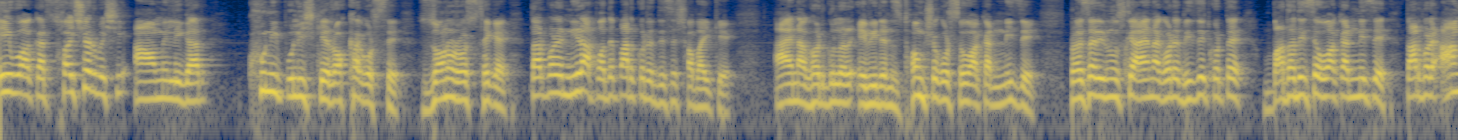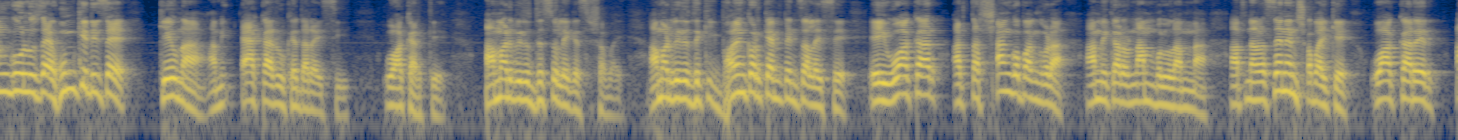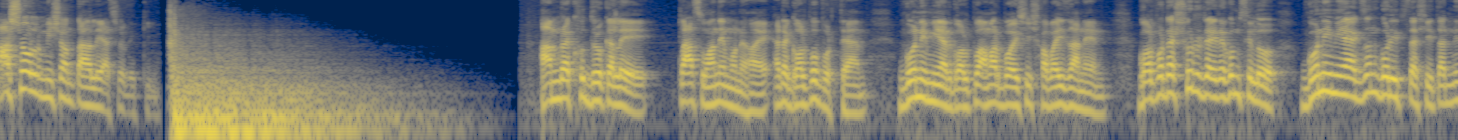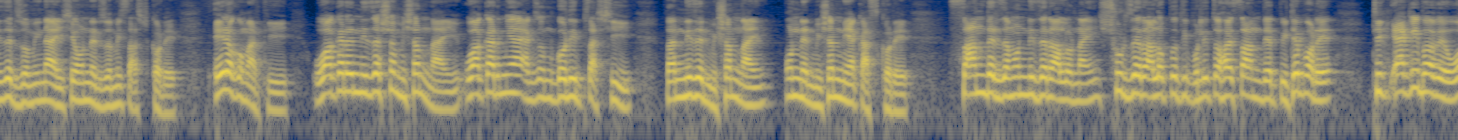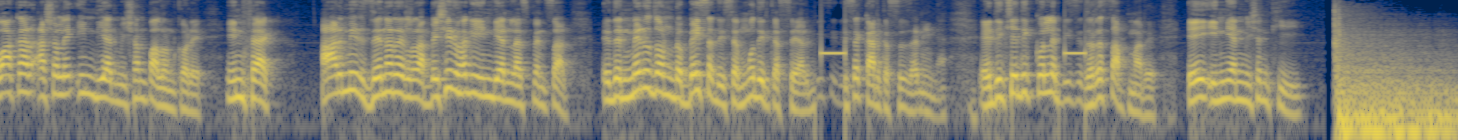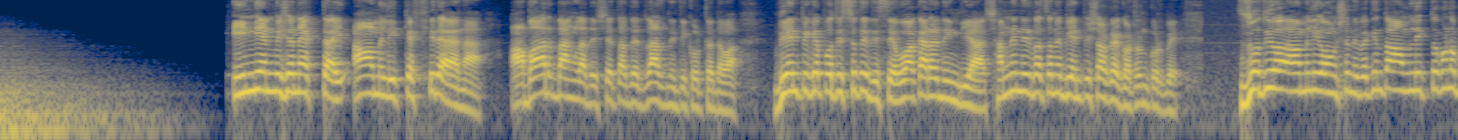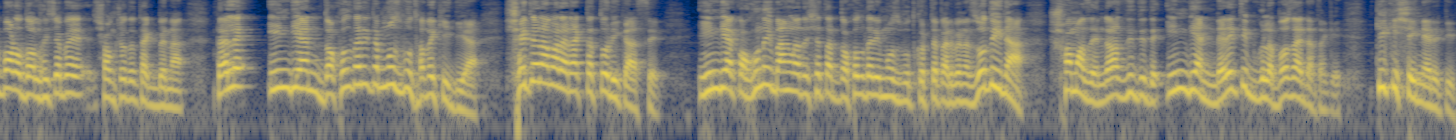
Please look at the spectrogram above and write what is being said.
এই ওয়াকার ছয়শোর বেশি আওয়ামী লীগার খুনি পুলিশকে রক্ষা করছে জনরোষ থেকে। তারপরে নিরাপদে পার করে দিছে সবাইকে। আয়নাঘরগুলোর এভিডেন্স ধ্বংস করছে ওয়াকার নিজে। প্রফেসর ইউনুসকে আয়নাঘরে ভিজিট করতে বাধা দিছে ওয়াকার নিচে তারপরে আঙ্গুল উচায় হুমকি দিছে। কেউ না, আমি একা রুখে দাঁড়াইছি ওয়াকারকে। আমার বিরুদ্ধে চলে গেছে সবাই। আমার বিরুদ্ধে কি ভয়ঙ্কর ক্যাম্পেইন চালাইছে? এই ওয়াকার আর তার সাঙ্গপাঙ্গরা আমি কারও নাম বললাম না। আপনারা চেনেন সবাইকে, ওয়াকারের আসল মিশন তাহলে আসলে কি? আমরা ক্ষুদ্রকালে ক্লাস ওয়ানে মনে হয় একটা গল্প পড়তাম। গনি মিয়ার গল্প, আমার বয়সী সবাই জানেন। গল্পটার শুরুটা এরকম ছিল, গনি মিয়া একজন গরিব চাষি, তার নিজের জমি নাই, সে অন্যের জমি চাষ করে। এরকম আর কি, ওয়াকারের নিজস্ব মিশন নাই, ওয়াকার মিয়া একজন গরিব চাষি তার নিজের মিশন নাই, অন্যের মিশন নিয়ে কাজ করে। চাঁদের যেমন নিজের আলো নাই, সূর্যের আলো প্রতিফলিত হয় চাঁদের পিঠে পড়ে, ঠিক একইভাবে ওয়াকার আসলে ইন্ডিয়ার মিশন পালন করে। ইনফ্যাক্ট আর্মির জেনারেলরা বেশিরভাগই ইন্ডিয়ান লেসপেন্সার এদের মেরুদণ্ড বেসা দিছে মোদির কাছে, আর বিসি দিছে কার কাছে জানি না। এদিক সেদিক করলে বিসি ধরে চাপ মারে। এই ইন্ডিয়ান মিশন কি? ইন্ডিয়ান মিশন একটাই, আওয়ামী লীগকে ফিরে আনা। আবার বাংলাদেশে তাদের রাজনীতি করতে দেওয়া। বিএনপিকে প্রতিশ্রুতি দিচ্ছে ওয়াকার আর ইন্ডিয়া, সামনে নির্বাচনে বিএনপি সরকার গঠন করবে। যদিও আওয়ামী লীগ অংশ নেবে, কিন্তু আওয়ামী লীগ তো কোনো বড় দল হিসেবে সংসদে থাকবে না। তাহলে ইন্ডিয়ান দখলদারিটা মজবুত হবে কি দিয়া? সেটার আবার আর একটা তরিকা আছে। ইন্ডিয়া কখনোই বাংলাদেশে তার দখলদারি মজবুত করতে পারবে না। যদি না, সমাজে, রাজনীতিতে ইন্ডিয়ান ন্যারেটিভগুলো বজায় না থাকে। কি কি সেই ন্যারেটিভ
